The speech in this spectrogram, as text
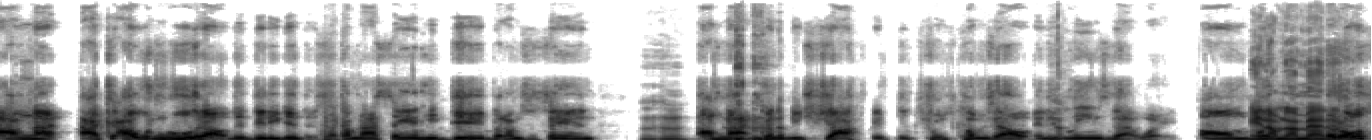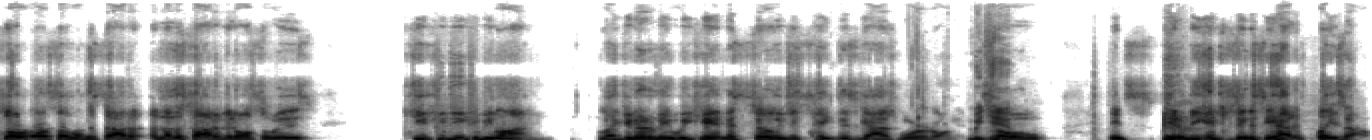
I'm not. I, I wouldn't rule it out that Diddy did this. Like I'm not saying he did, but I'm just saying hmm I'm not gonna be shocked if the truth comes out and it leans that way. Um, And but, I'm not mad but at it. also also another side of, another side of it also is Keefe D could be lying. Like you know what I mean? We can't necessarily just take this guy's word on it. We can't. So it's it'll be interesting to see how this plays out.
